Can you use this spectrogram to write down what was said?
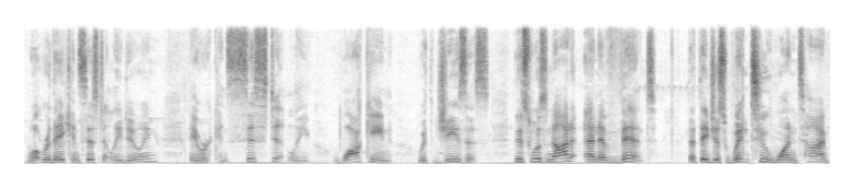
What were they consistently doing? They were consistently walking with Jesus. This was not an event that they just went to one time.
